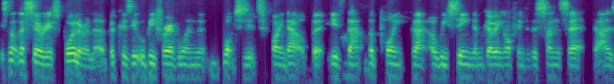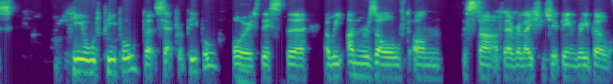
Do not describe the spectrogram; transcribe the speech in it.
it's not necessarily a spoiler alert because it will be for everyone that watches it to find out. But is that the point that are we seeing them going off into the sunset as healed people but separate people or is this the are we unresolved on the start of their relationship being rebuilt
